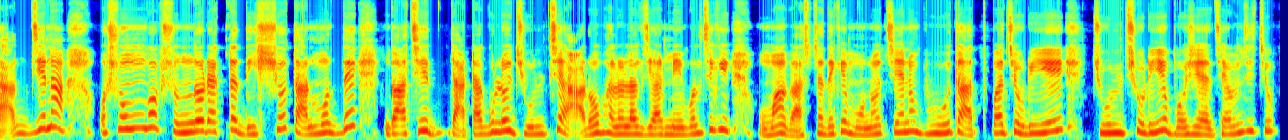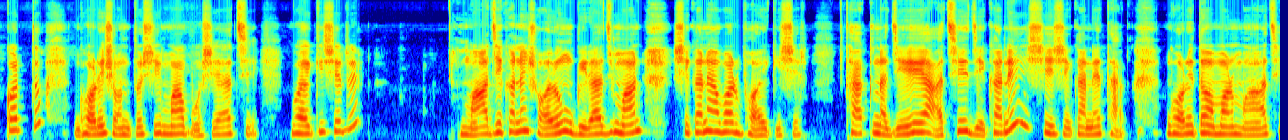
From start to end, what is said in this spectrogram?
লাগছে না! অসম্ভব সুন্দর একটা দৃশ্য। তার মধ্যে গাছের ডাটাগুলো ঝুলছে আরও ভালো লাগছে। আর মেয়ে বলছে কি, ওমা, গাছটা দেখে মনে হচ্ছে যেন ভূত হাত পা ছড়িয়ে চুল ছড়িয়ে বসে আছে। আমি বলছি, চুপ করতো ঘরে সন্তোষী মা বসে আছে। ভয় কিসের রে? মা যেখানে স্বয়ং বিরাজমান, সেখানে আবার ভয় কিসের? থাক না, যে আছে যেখানে, সে সেখানে থাক। ঘরে তো আমার মা আছে,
